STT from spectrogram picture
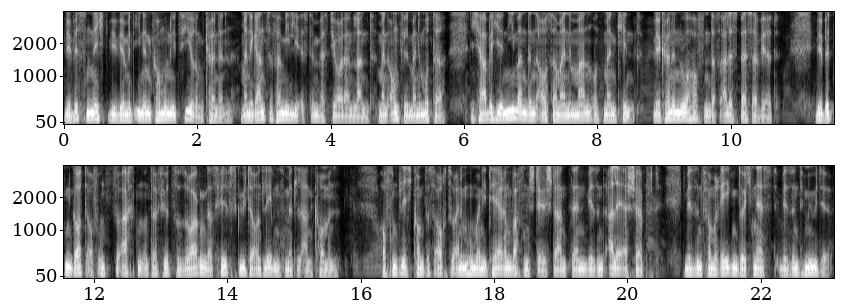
Wir wissen nicht, wie wir mit ihnen kommunizieren können. Meine ganze Familie ist im Westjordanland, mein Onkel, meine Mutter. Ich habe hier niemanden außer meinem Mann und mein Kind. Wir können nur hoffen, dass alles besser wird. Wir bitten Gott, auf uns zu achten und dafür zu sorgen, dass Hilfsgüter und Lebensmittel ankommen. Hoffentlich kommt es auch zu einem humanitären Waffenstillstand, denn wir sind alle erschöpft. Wir sind vom Regen durchnässt, wir sind müde,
